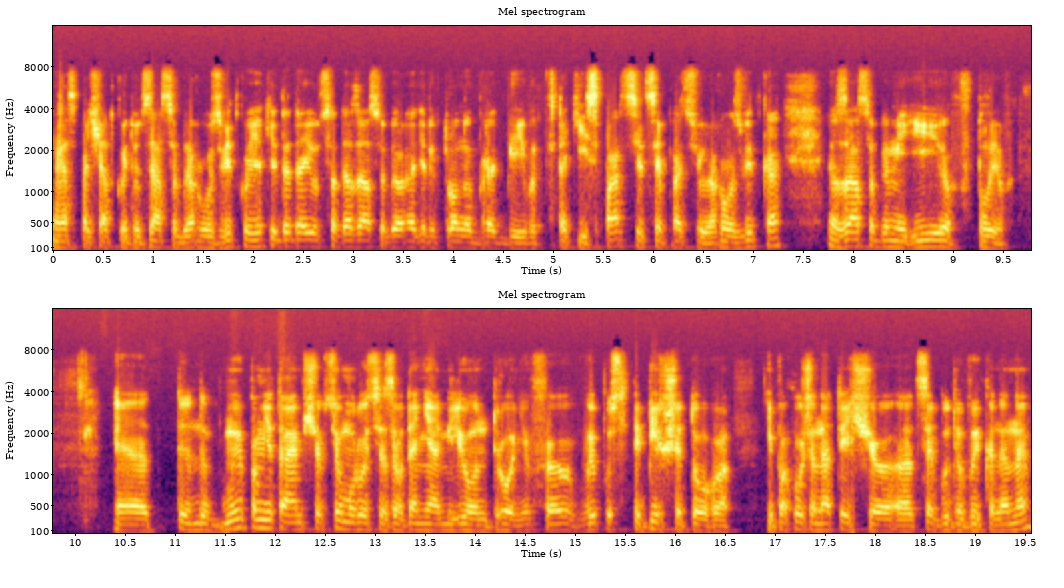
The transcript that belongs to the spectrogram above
е, Спочатку йдуть засоби розвідку, які додаються до засобів радіоелектронної боротьби. І от в такій спарці це працює розвідка засобами і вплив. Ми пам'ятаємо, що в цьому році завдання мільйон дронів е, випустити більше того, і похоже на те, що е, це буде виконано.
